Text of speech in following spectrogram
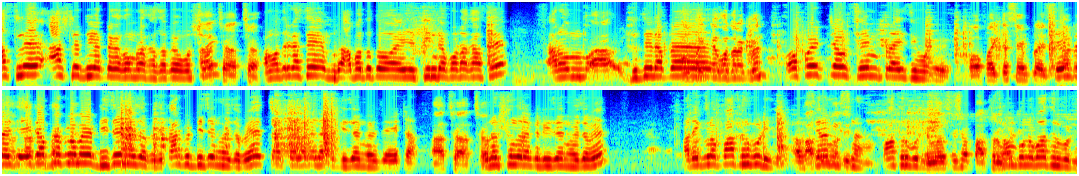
আসলে আসলে দুই এক টাকা কম রাখা যাবে অবশ্যই। আচ্ছা আচ্ছা। আমাদের কাছে আপাতত এই তিনটা প্রোডাক্ট আছে। আরও যদি আপনার অফারটা কত রাখবেন? অফারটাও সেম প্রাইসই হবে। অফারটা সেম প্রাইস সেম প্রাইস এটা আপনার কোনো ডিজাইন হয়ে যাবে কার্পেট ডিজাইন হয়ে যাবে চারটা লাগালে একটা ডিজাইন হয়ে যায় এটা। আচ্ছা আচ্ছা। অনেক সুন্দর একটা ডিজাইন হয়ে যাবে। আর এগুলো পাথর বড়ি আর পাথর সিরামিক্স না পাথর বড়ি। এগুলো সব পাথর সম্পূর্ণ পাথর বড়ি।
